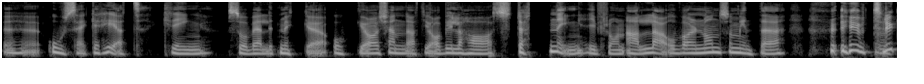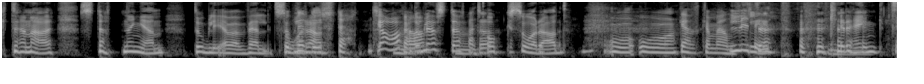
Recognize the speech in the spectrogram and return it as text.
eh, osäkerhet kring så väldigt mycket. Och Jag kände att jag ville ha stöttning ifrån alla. Och Var det någon som inte uttryckte mm. den här stöttningen, då blev jag väldigt sårad. Då blev du stött? Ja, ja. då blev jag stött mm. och sårad. Och, och Ganska mänskligt. Lite kränkt.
